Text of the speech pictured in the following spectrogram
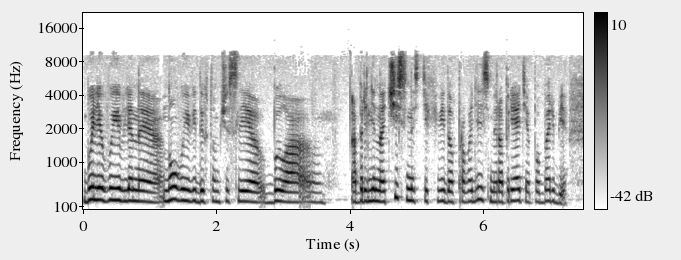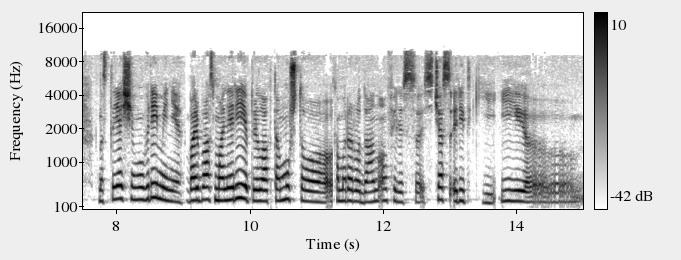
Были выявлены новые виды, в том числе было определена численность этих видов, проводились мероприятия по борьбе. К настоящему времени борьба с малярией привела к тому, что комары рода анофилис сейчас редки, и э,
